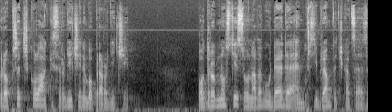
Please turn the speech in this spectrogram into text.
Pro předškoláky s rodiči nebo prarodiči. Podrobnosti jsou na webu ddmpříbram.cz.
